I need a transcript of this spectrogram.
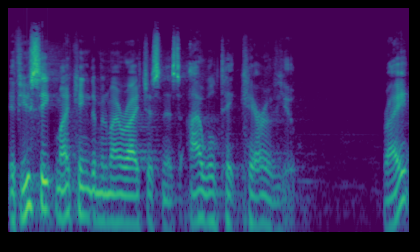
If you seek my kingdom and my righteousness, I will take care of you. Right?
